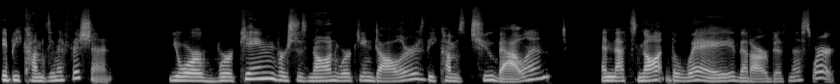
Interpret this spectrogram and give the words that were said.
it becomes inefficient your working versus non-working dollars becomes too balanced. And that's not the way that our business works.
